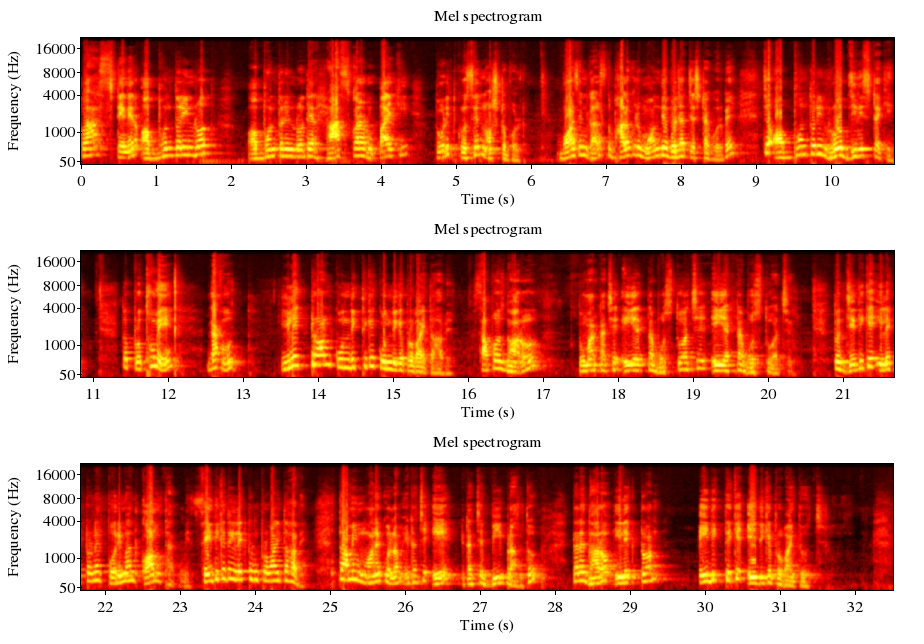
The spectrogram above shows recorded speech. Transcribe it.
Class টেনের অভ্যন্তরীণ রোধ। অভ্যন্তরীণ রোধের হ্রাস করার উপায় কি? তড়িৎ ক্রোশের নষ্ট ভোল্ট। বয়েজ অ্যান্ড গার্লস তো ভালো করে মন দিয়ে বোঝার চেষ্টা করবে যে অভ্যন্তরীণ রোধ জিনিসটা কি। তো প্রথমে দেখো ইলেকট্রন কোন দিক থেকে কোন দিকে প্রবাহিত হবে? সাপোজ ধরো, তোমার কাছে এই একটা বস্তু আছে, এই একটা বস্তু আছে। তো যেদিকে ইলেকট্রনের পরিমাণ কম থাকবে, সেই দিকে তো ইলেকট্রন প্রবাহিত হবে। তো আমি মনে করলাম এটা হচ্ছে এ এটা হচ্ছে বি প্রান্ত। তাহলে ধরো ইলেকট্রন এই দিক থেকে এই দিকে প্রবাহিত হচ্ছে।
